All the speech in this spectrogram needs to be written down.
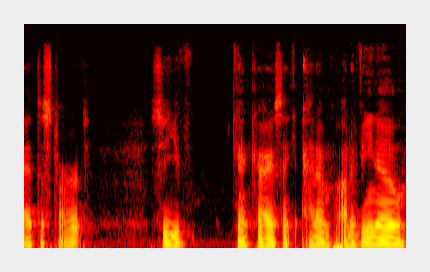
at the start. So you've got guys like Adam Ottavino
